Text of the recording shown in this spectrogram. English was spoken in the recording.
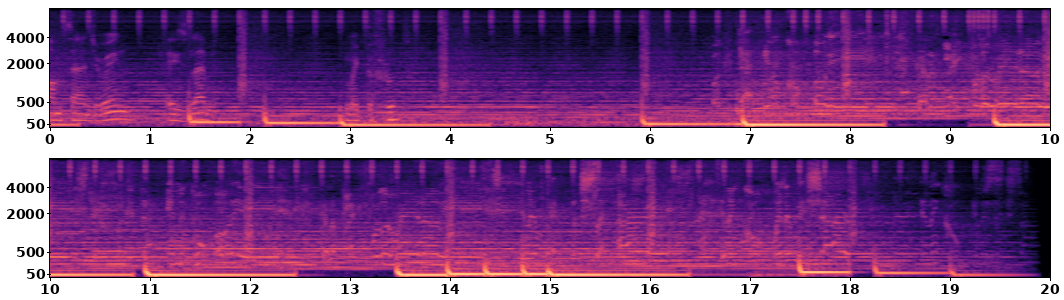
I'm tangerine, he's lemon. Like the fruit?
